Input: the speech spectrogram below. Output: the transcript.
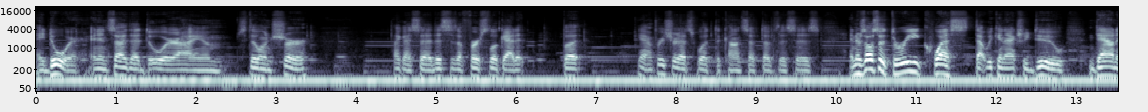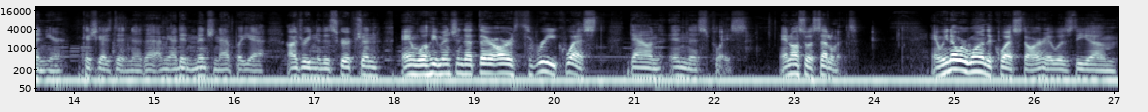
a door. And inside that door, I am still unsure. Like I said, this is a first look at it. But yeah, I'm pretty sure that's what the concept of this is. And there's also three quests that we can actually do down in here. In case you guys didn't know that. I mean, I didn't mention that, but yeah, I was reading the description. And well, he mentioned that there are three quests down in this place. And also a settlement. And we know where one of the quests are. It was the um,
